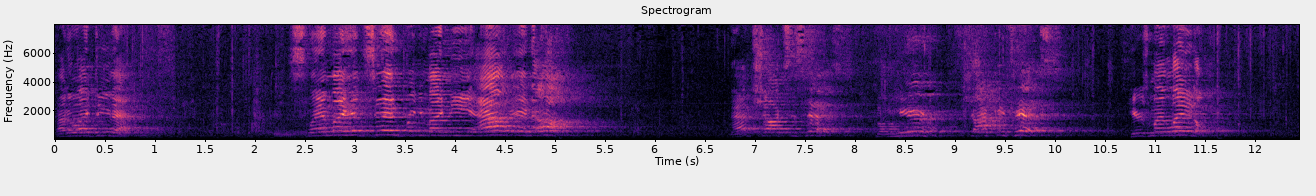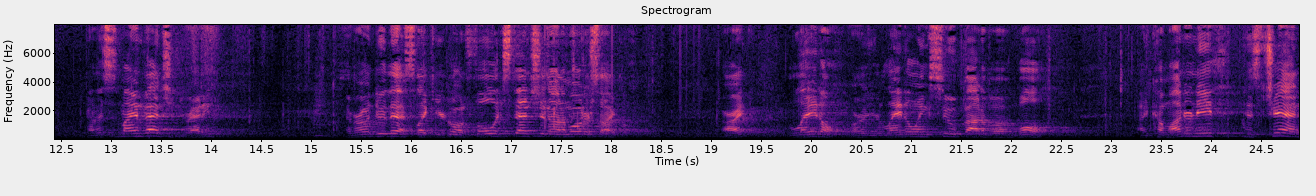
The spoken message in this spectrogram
How do I do that? Slam my hips in, bringing my knee out and up. That shocks his hips. Come here, shock his hips. Here's my ladle. Now this is my invention. You ready? Everyone do this like you're going full extension on a motorcycle. All right? Ladle, or you're ladling soup out of a bowl. I come underneath his chin.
